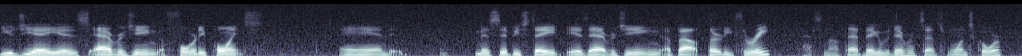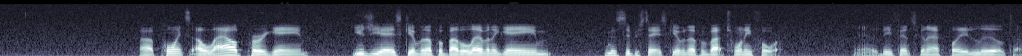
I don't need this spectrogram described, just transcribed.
UGA is averaging 40 points, and Mississippi State is averaging about 33. That's not that big of a difference. That's one score. Uh, points allowed per game, UGA is giving up about 11 a game. Mississippi State's giving up about 24. You the defense is going to have to play a little tougher,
